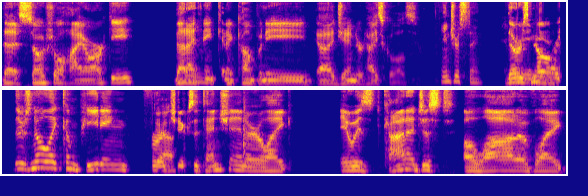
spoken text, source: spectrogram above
the social hierarchy that I Mm. think can accompany uh, gendered high schools. Interesting. There was no like, there's no like competing for Yeah. a chick's attention or like, it was kind of just a lot of like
